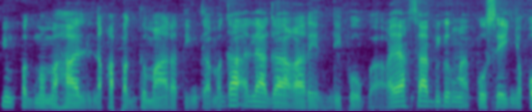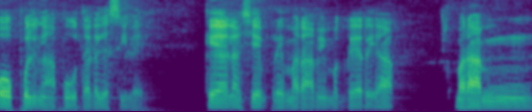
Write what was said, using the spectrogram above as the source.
yung pagmamahal na kapag dumarating ka, mag-aalaga ka rin, di po ba? Kaya sabi ko nga po sa inyo, couple nga po talaga sila. Eh. Kaya lang siyempre maraming magre-react, maraming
